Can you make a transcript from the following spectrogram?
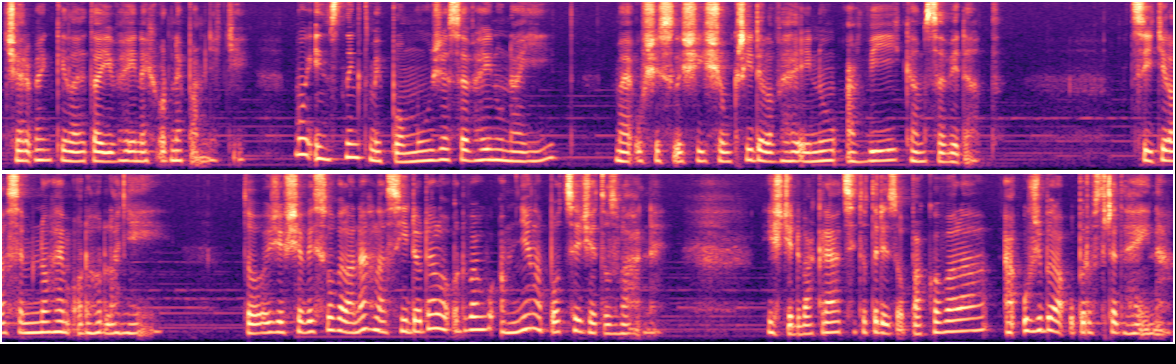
Červenky létají v hejnech od nepaměti. Můj instinkt mi pomůže se v hejnu najít, mé uši slyší šum křídel v hejnu a ví, kam se vydat. Cítila se mnohem odhodlaněji. To, že vše vyslovila nahlas, jí dodalo odvahu a měla pocit, že to zvládne. Ještě dvakrát si to tedy zopakovala a už byla uprostřed hejna,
